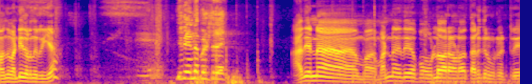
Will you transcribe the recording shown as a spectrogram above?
வந்து வண்டி இருக்கியா? இது என்ன பில்டரு அது என்ன மண் இது இப்போ உள்ள வரவனோ தடுக்கிற லிட்ரு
